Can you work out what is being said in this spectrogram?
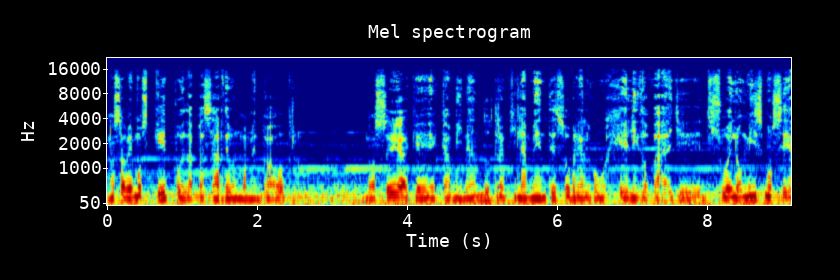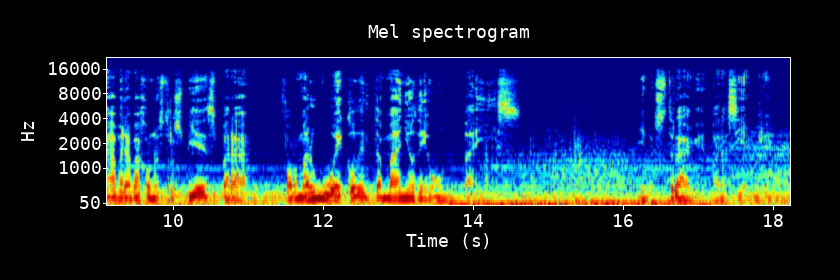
no sabemos qué pueda pasar de un momento a otro. No sea que caminando tranquilamente sobre algún gélido valle, el suelo mismo se abra bajo nuestros pies para formar un hueco del tamaño de un país y nos trague para siempre.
